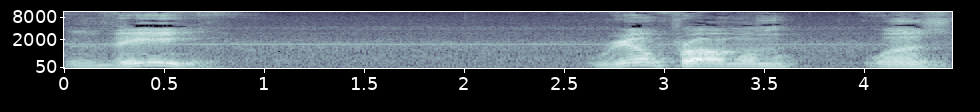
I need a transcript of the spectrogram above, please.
The real problem was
